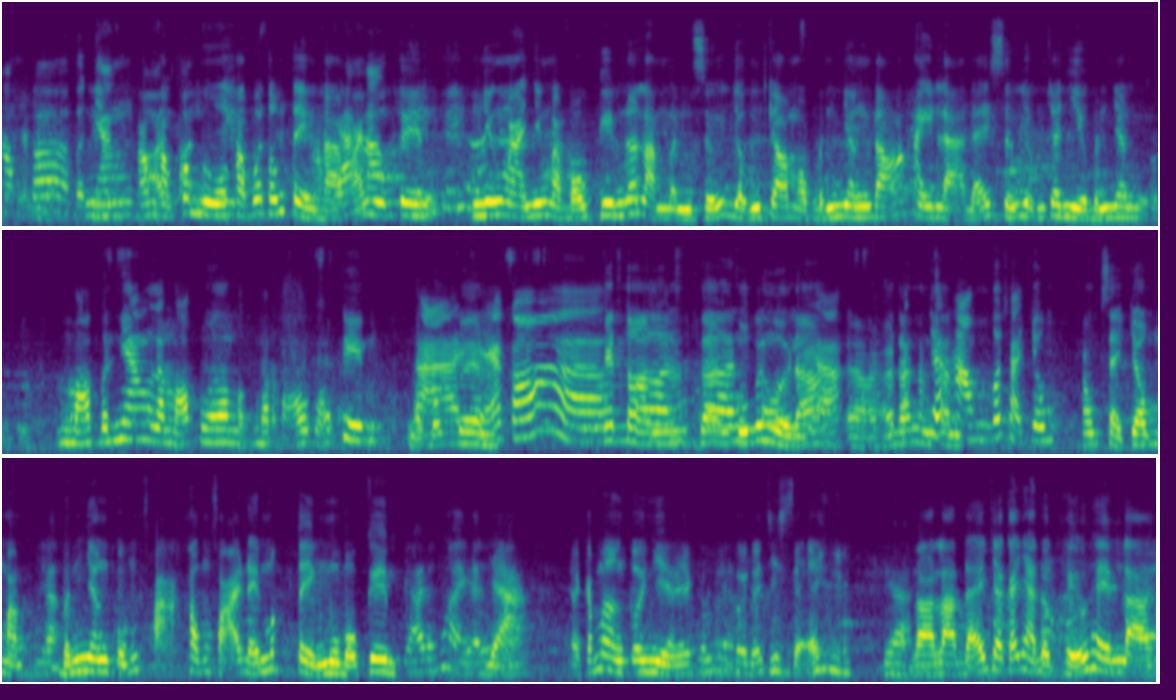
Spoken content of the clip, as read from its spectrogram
không có bệnh nhân không không có mua kim. không có tốn tiền hả Dạ phải không. mua kim nhưng mà nhưng mà bộ kim đó là mình sử dụng cho một bệnh nhân đó hay là để sử dụng cho nhiều bệnh nhân một bệnh nhân là một một, một bộ bộ kim Một là bộ kim. sẽ có ờ, cái tên tên, của cái người đó dạ. Ờ, ở đó năm chứ xanh không có xài chung không xài chung mà Dạ. bệnh nhân cũng phải không phải để mất tiền mua bộ kim dạ đúng rồi dạ, đúng dạ. Rồi. Dạ, cảm ơn cô nhiều cảm ơn cô đã chia sẻ. Dạ. là là để cho cả nhà được hiểu thêm là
